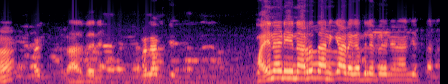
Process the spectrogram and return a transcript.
ఆ? రాజులేనే. పైన అడిగినారు దానికి అడగదులేపోయి నేను అని చెప్తాను.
